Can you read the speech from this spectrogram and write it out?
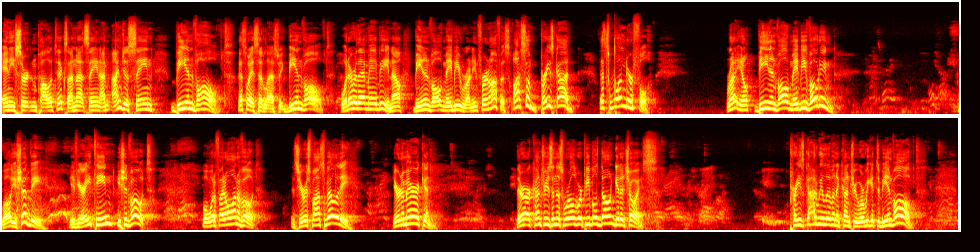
any certain politics. I'm not saying, I'm, I'm just saying be involved. That's what I said last week. Be involved. Whatever that may be. Now, being involved may be running for an office. Awesome. Praise God. That's wonderful. Right? You know, being involved may be voting. Well, you should be. If you're 18, you should vote. Well, what if I don't want to vote? It's your responsibility. You're an American. There are countries in this world where people don't get a choice. Praise God, we live in a country where we get to be involved.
